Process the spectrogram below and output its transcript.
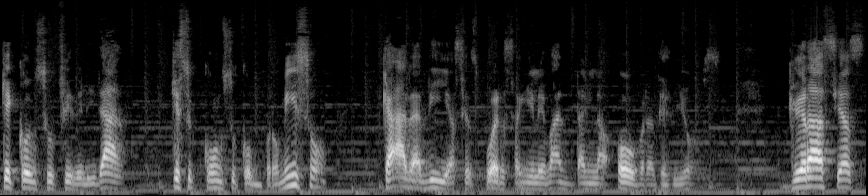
que con su fidelidad, que con su compromiso, cada día se esfuerzan y levantan la obra de Dios. Gracias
